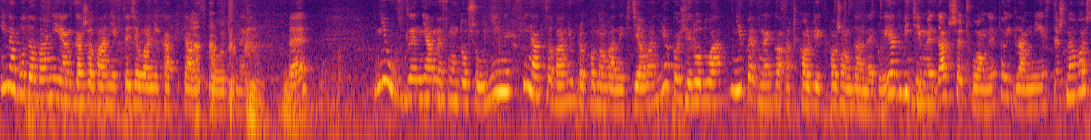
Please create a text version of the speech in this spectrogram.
i na budowanie i angażowanie w te działanie kapitału społecznego. B. Nie uwzględniamy funduszy unijnych w finansowaniu proponowanych działań jako źródła niepewnego, aczkolwiek pożądanego. Jak widzimy, dalsze człony, to i dla mnie jest też nowość,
